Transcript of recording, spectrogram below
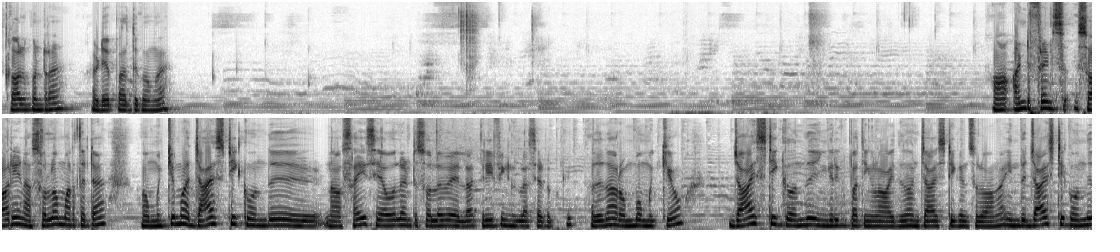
ஸ்க்ரால் பண்ணுறேன் அப்படியே பார்த்துக்கோங்க. அண்ட் ஃப்ரெண்ட்ஸ் சாரி நான் சொல்ல மறந்துட்டேன். முக்கியமாக ஜாய்ஸ்டிக் வந்து நான் சைஸ் எவ்வளோன்ட்டு சொல்லவே இல்லை. த்ரீ ஃபிங்கர் கிளாஸ் செட்டப்புக்கு அதுதான் ரொம்ப முக்கியம். ஜாய்ஸ்டிக் வந்து இங்கே இருக்குது பார்த்தீங்களா இதுதான் ஜாய்ஸ்டிக்னு சொல்லுவாங்க. இந்த ஜாய்ஸ்டிக் வந்து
